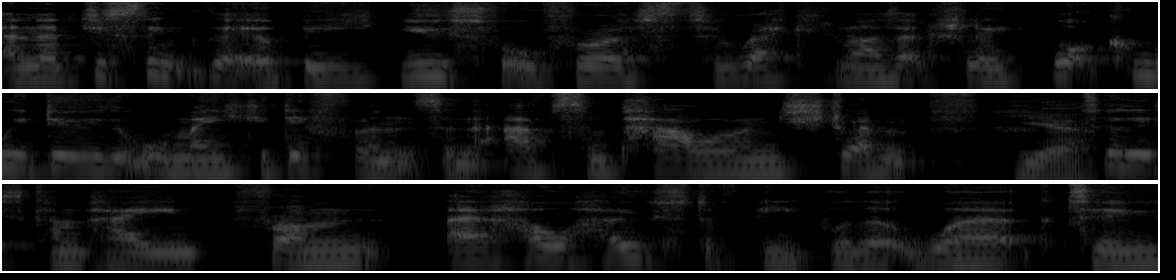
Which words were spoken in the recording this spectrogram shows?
And I just think that it would be useful for us to recognise actually what can we do that will make a difference and add some power and strength yeah. to this campaign from a whole host of people that work to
